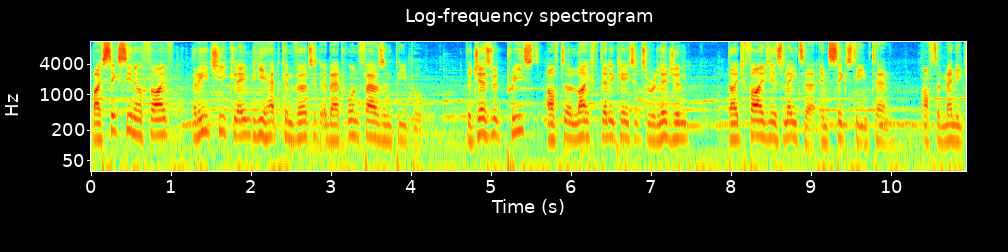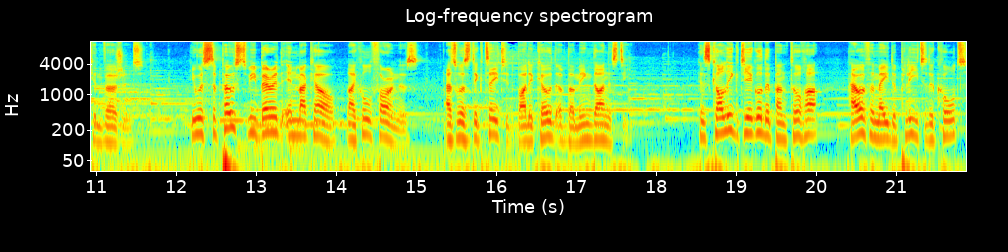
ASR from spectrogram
By 1605, Ricci claimed he had converted about 1,000 people. The Jesuit priest, after a life dedicated to religion, died five years later in 1610, after many conversions. He was supposed to be buried in Macau, like all foreigners, as was dictated by the code of the Ming dynasty. His colleague Diego de Pantoja, however, made a plea to the court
